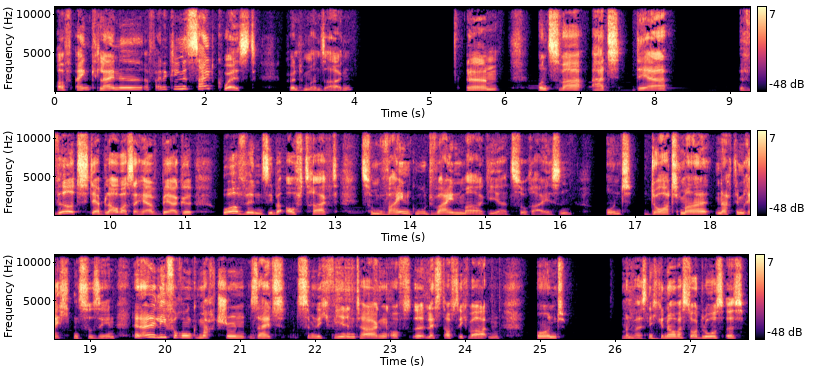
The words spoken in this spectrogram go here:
auf, ein kleine, auf eine kleine Sidequest, könnte man sagen. Ähm, und zwar hat der Wirt der Blauwasserherberge Urwin sie beauftragt, zum Weingut Weinmagier zu reisen und dort mal nach dem Rechten zu sehen. Denn eine Lieferung macht schon seit ziemlich vielen Tagen auf, äh, lässt auf sich warten und man weiß nicht genau, was dort los ist.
